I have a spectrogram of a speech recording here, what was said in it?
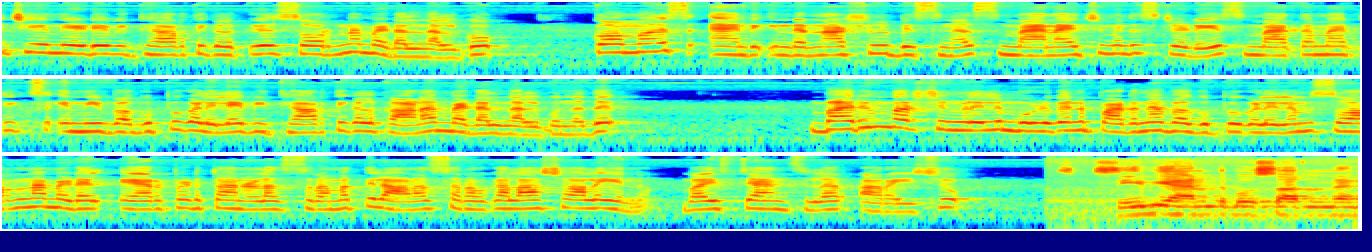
വിജയം നേടിയ വിദ്യാർത്ഥികൾക്ക് സ്വർണ മെഡൽ നൽകും. Commerce and international business management studies mathematics എന്നീ വകുപ്പുകളിലെ വിദ്യാർത്ഥികൾക്കാണ് മെഡൽ നൽകുന്നത്. വരും വർഷങ്ങളിൽ മുഴുവൻ പഠന വകുപ്പുകളിലും സ്വർണ മെഡൽ ഏർപ്പെടുത്താനുള്ള ശ്രമത്തിലാണ് സർവകലാശാലയെന്നും വൈസ് ചാൻസലർ അറിയിച്ചു. സി വി ആനന്ദബോസ് സാറിന്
